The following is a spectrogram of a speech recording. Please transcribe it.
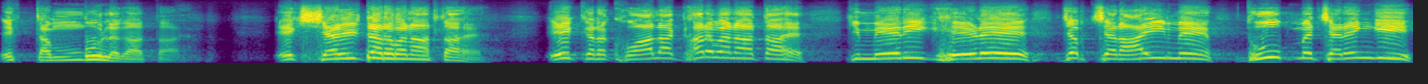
एक तंबू लगाता है, एक शेल्टर बनाता है, एक रखवाला घर बनाता है कि मेरी घेड़े जब चराई में, धूप में चरेंगी,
